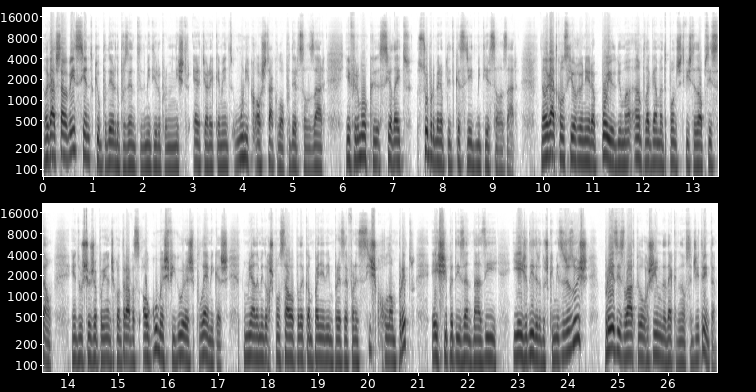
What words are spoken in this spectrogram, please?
Delgado estava bem ciente que o poder do presidente de demitir o primeiro-ministro era teoricamente o único obstáculo ao poder de Salazar e afirmou que, se eleito, sua primeira política seria demitir Salazar. Delgado conseguiu reunir apoio de uma ampla gama de pontos de vista da oposição. Entre os seus apoiantes encontrava-se algumas figuras polémicas, nomeadamente o responsável pela campanha de empresa Francisco Rolão Preto, ex-simpatizante nazi e ex-líder dos Camisas Azuis, preso e isolado pelo regime da década de 1930.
